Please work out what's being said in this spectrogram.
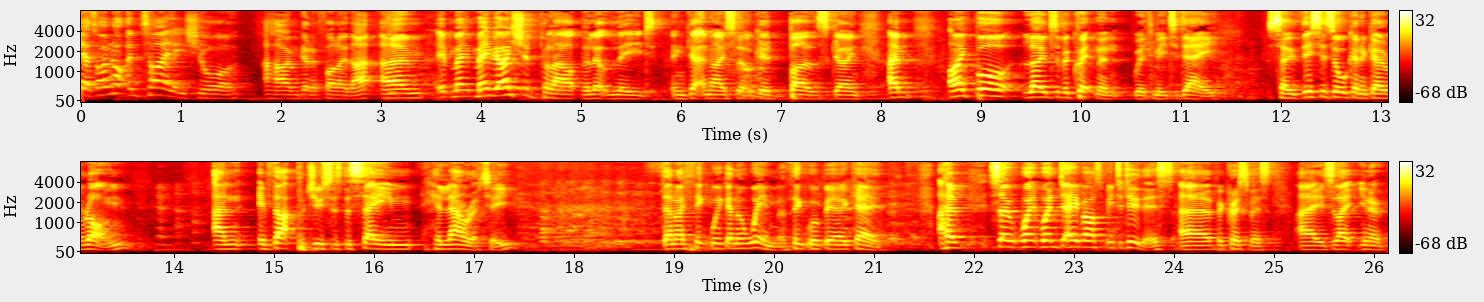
Yeah, so I'm not entirely sure how I'm going to follow that. Um, may, maybe I should pull out the little lead and get a nice little good buzz going. Um, I've bought loads of equipment with me today, so this is all going to go wrong. And if that produces the same hilarity, then I think we're going to win. I think we'll be okay. Um, so when, when, Dave asked me to do this uh, for Christmas, uh, he's like, you know,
